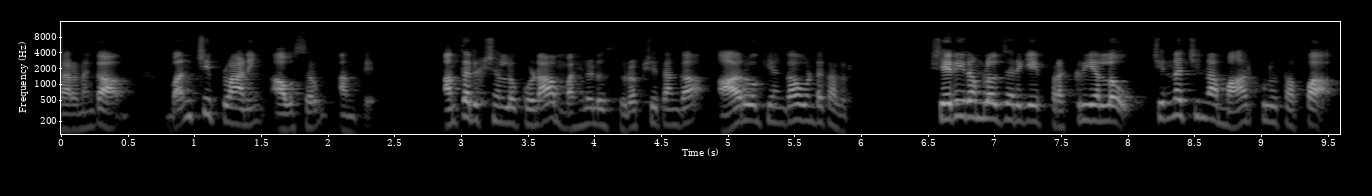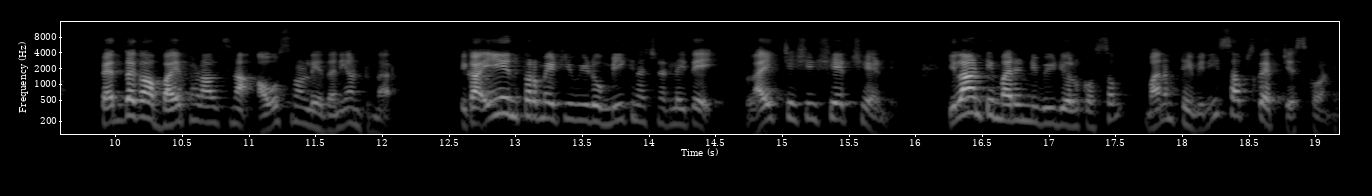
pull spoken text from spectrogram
కారణంగా మంచి ప్లానింగ్ అవసరం అంతే. అంతరిక్షంలో కూడా మహిళలు సురక్షితంగా ఆరోగ్యంగా ఉండగలరు. శరీరంలో జరిగే ప్రక్రియల్లో చిన్న చిన్న మార్పులు తప్ప పెద్దగా భయపడాల్సిన అవసరం లేదని అంటున్నారు. ఇక ఈ ఇన్ఫర్మేటివ్ వీడియో మీకు నచ్చినట్లయితే లైక్ చేసి షేర్ చేయండి. ఇలాంటి మరిన్ని వీడియోల కోసం మనం టీవీని సబ్స్క్రైబ్ చేసుకోండి.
